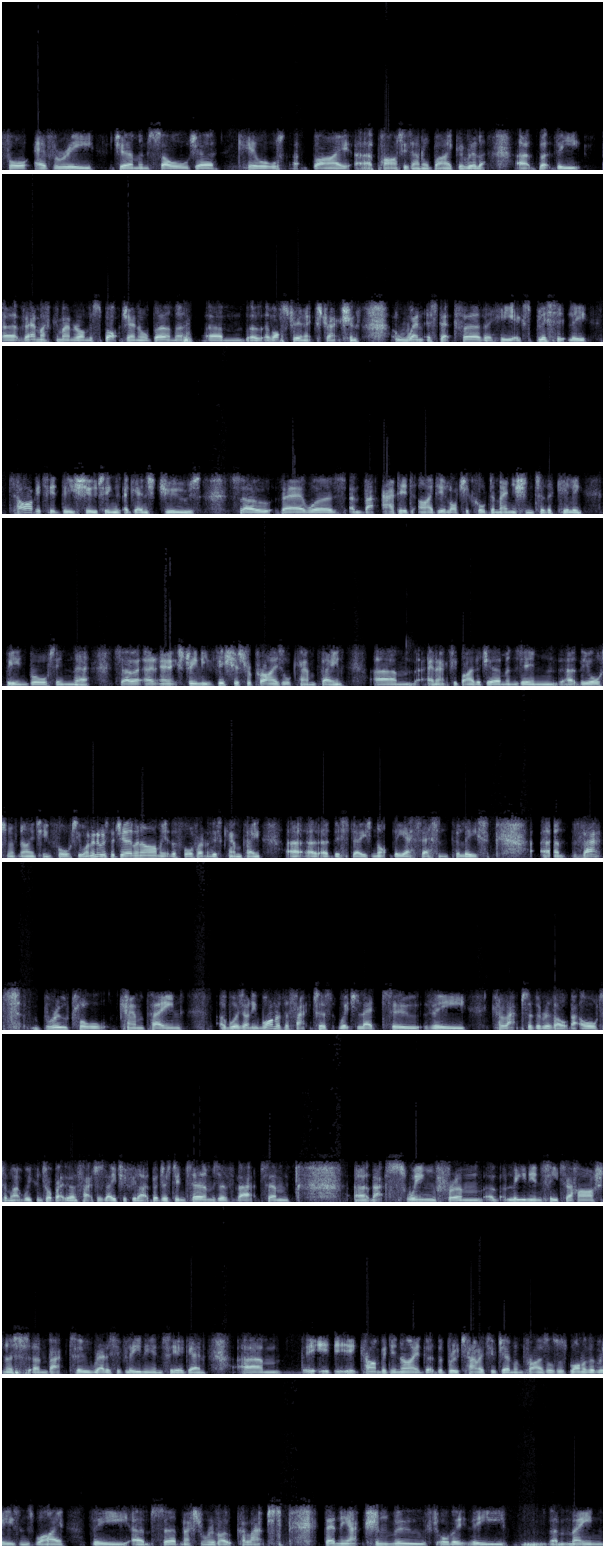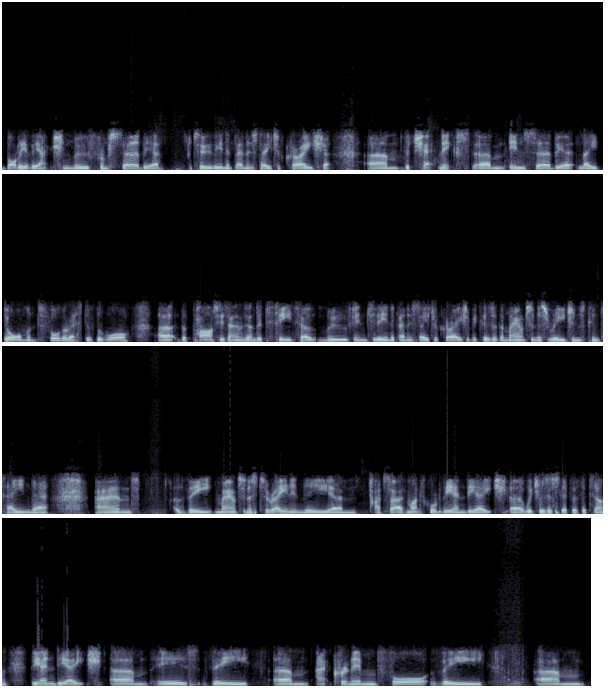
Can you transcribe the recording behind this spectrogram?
for every German soldier killed by a partisan or by a guerrilla. Uh, but the uh, Wehrmacht commander on the spot, General Böhme, um, of, of, Austrian extraction, went a step further. He explicitly targeted these shootings against Jews. So there was, and that added ideological dimension to the killing being brought in there. So an, an extremely vicious reprisal campaign um, enacted by the Germans in uh, the autumn of 1941. And it was the German army at the forefront of this campaign uh, at this stage, not the SS and police. Um, that brutal campaign was only one of the factors which led to the collapse of the revolt that autumn. We can talk about the other factors later if you like, but just in terms of that um, uh, that swing from uh, leniency to harshness and back to relative leniency again. Um, it, it, can't be denied that the brutality of German reprisals was one of the reasons why the um, Serb national revolt collapsed. Then the action moved, or the, the main body of the action moved from Serbia to the independent state of Croatia. Um, the Chetniks um, in Serbia lay dormant for the rest of the war. Uh, the partisans under Tito moved into the independent state of Croatia because of the mountainous regions contained there. And the mountainous terrain in the, um, I'm sorry, I might have called it the NDH, uh, which was a slip of the tongue. The NDH um, is the um, acronym for the um,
